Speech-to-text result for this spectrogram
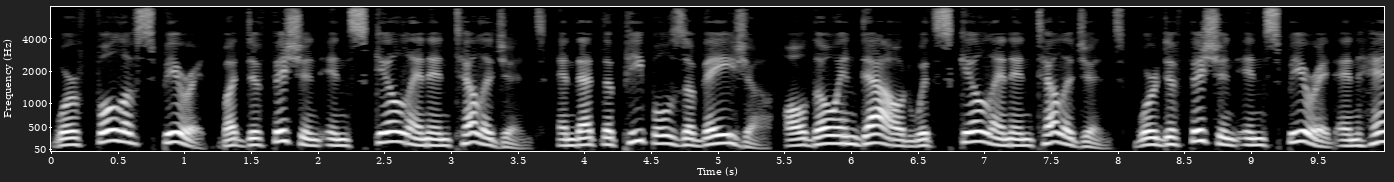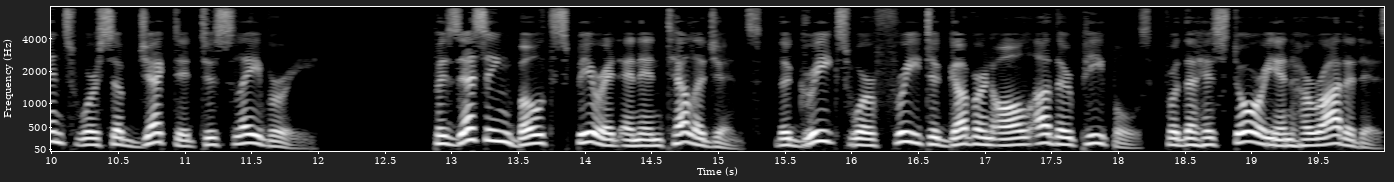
were full of spirit but deficient in skill and intelligence, and that the peoples of Asia, although endowed with skill and intelligence, were deficient in spirit and hence were subjected to slavery. Possessing both spirit and intelligence, the Greeks were free to govern all other peoples. For the historian Herodotus,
